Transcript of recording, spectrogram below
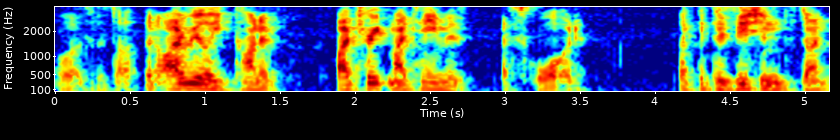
all that sort of stuff. But I really kind of I treat my team as a squad. Like the positions don't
